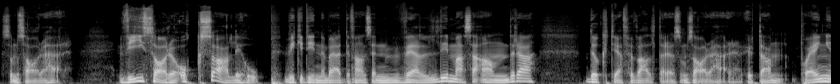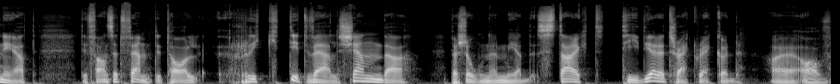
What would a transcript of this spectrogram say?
som sa det här. Vi sa det också allihop, vilket innebär att det fanns en väldig massa andra duktiga förvaltare som sa det här. Utan poängen är att det fanns ett 50-tal riktigt välkända personer med starkt tidigare track record eh, av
